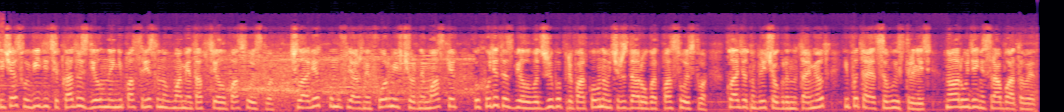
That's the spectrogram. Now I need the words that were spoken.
Сейчас вы видите кадры, сделанные непосредственно в момент обстрела посольства. Человек в камуфляжной форме, в черной маске, выходит из белого джипа, припаркованного через дорогу от посольства, кладет на плечо гранатомет и пытается выстрелить, но орудие не срабатывает.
